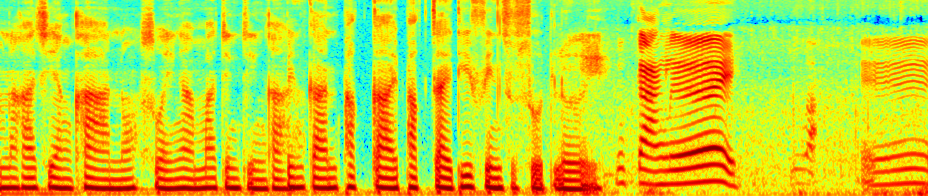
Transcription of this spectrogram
ำนะคะ เชียงคานเนาะสวยงามมากจริง ๆ ค่ะ เป็นการพักกายพักใจที่ฟินสุดๆเลย ลูกกลางเลยดูอะ เออ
